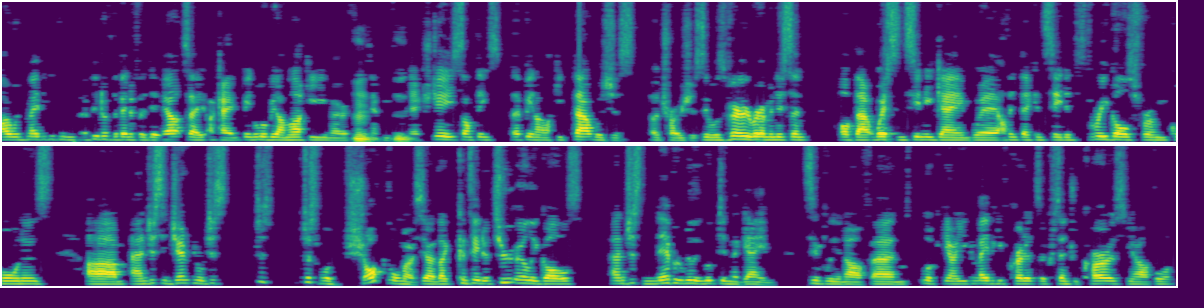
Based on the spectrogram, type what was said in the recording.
I would maybe give them a bit of the benefit of the doubt, say, okay, been a little bit unlucky, you know, for Mm, example, mm. XG, something's, they've been unlucky. That was just atrocious. It was very reminiscent of that Western Sydney game where I think they conceded three goals from corners, um, and just in general, just, just, just were shocked almost. You know, like conceded two early goals and just never really looked in the game, simply enough. And look, you know, you can maybe give credit to Central Coast, you know, I thought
